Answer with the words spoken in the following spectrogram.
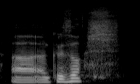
아, 그래서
